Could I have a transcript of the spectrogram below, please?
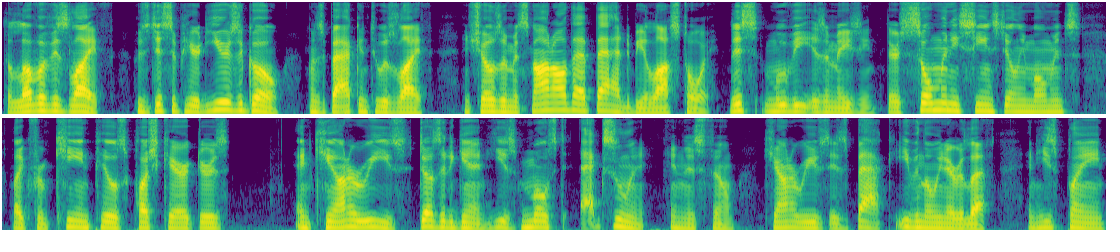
the love of his life, who's disappeared years ago, comes back into his life and shows him it's not all that bad to be a lost toy. This movie is amazing. There's so many scene stealing moments, like from Key and Peele's plush characters and Keanu Reeves does it again. He is most excellent in this film. Keanu Reeves is back, even though he never left, and he's playing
